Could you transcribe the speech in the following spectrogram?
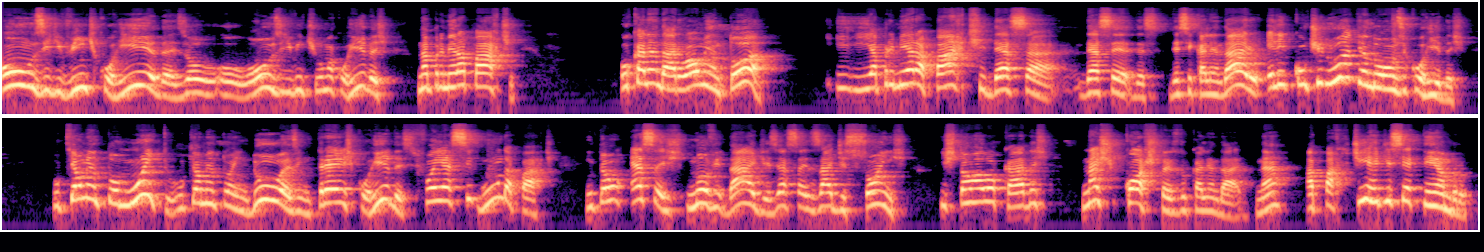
11 de 20 corridas ou, ou 11 de 21 corridas na primeira parte. O calendário aumentou e, e a primeira parte dessa, dessa, desse, desse calendário ele continua tendo 11 corridas. O que aumentou muito, o que aumentou em duas, em três corridas, foi a segunda parte. Então, essas novidades, essas adições estão alocadas nas costas do calendário, né? A partir de setembro,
